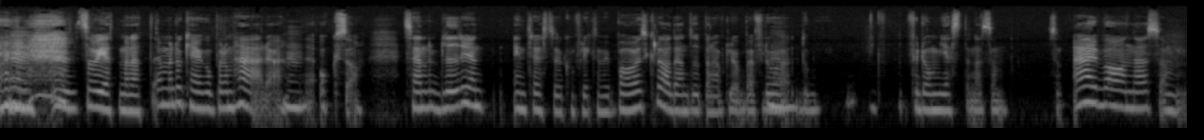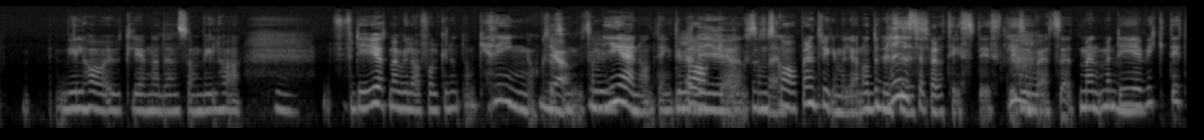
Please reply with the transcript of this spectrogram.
Mm. så vet man att ja, men då kan jag gå på de här eh, Mm. också. Sen blir det ju en intressekonflikt om vi bara skulle ha den typen av klubbar för, då, Mm. då, för de gästerna som, som är vana, som vill ha utlevnaden, som vill ha Mm. För det är ju att man vill ha folk runt omkring också Ja. som, som Mm. ger någonting Ja, tillbaka. också som så skapar en trygg miljö. Och det blir Precis. separatistiskt liksom, Mm. på ett sätt. Men, men det är viktigt.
